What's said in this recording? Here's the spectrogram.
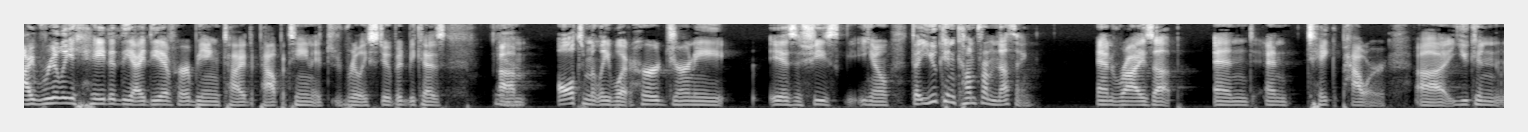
I really hated the idea of her being tied to Palpatine. It's really stupid because Yeah. um, ultimately what her journey is is she's you know that you can come from nothing and rise up and and take power. Uh, you can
